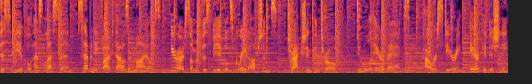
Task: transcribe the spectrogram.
This vehicle has less than 75,000 miles. Here are some of this vehicle's great options. Traction control, dual airbags, power steering, air conditioning,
